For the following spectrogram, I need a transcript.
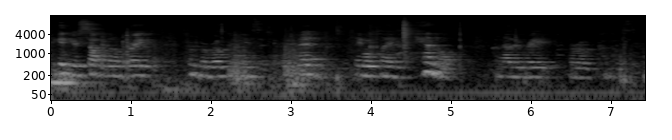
to give yourself a little break from Baroque music. And then they will play Handel, another great Baroque composer.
